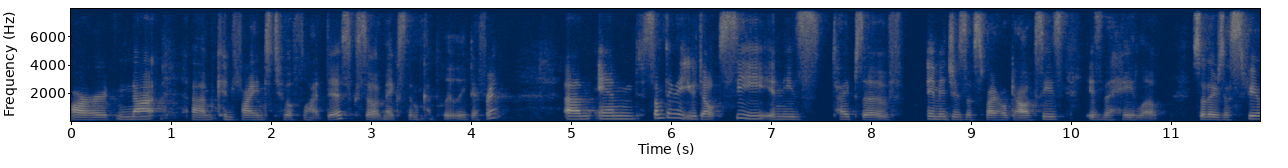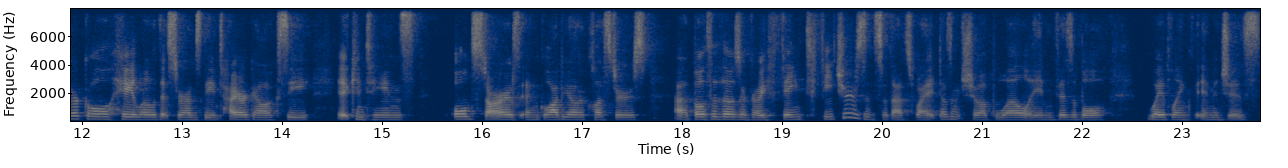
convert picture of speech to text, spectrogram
are not um, confined to a flat disk, so it makes them completely different. Um, and something that you don't see in these types of images of spiral galaxies is the halo. So there's a spherical halo that surrounds the entire galaxy. It contains old stars and globular clusters. Uh, both of those are very faint features, and so that's why it doesn't show up well in visible wavelength images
